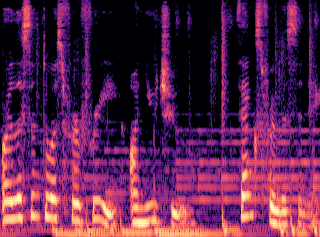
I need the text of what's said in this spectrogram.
or listen to us for free on YouTube. Thanks for listening.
